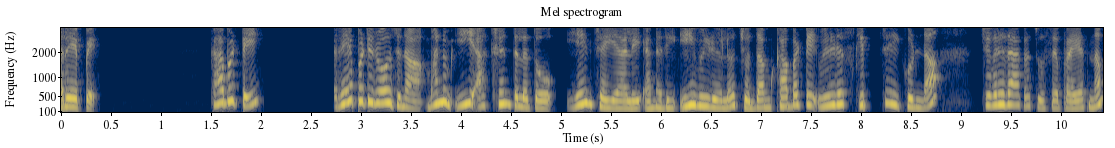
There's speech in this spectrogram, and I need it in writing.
రేపే. కాబట్టి రేపటి రోజున మనం ఈ అక్షంతలతో ఏం చెయ్యాలి అన్నది ఈ వీడియోలో చూద్దాం. కాబట్టి వీడియో స్కిప్ చేయకుండా చివరిదాకా చూసే ప్రయత్నం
